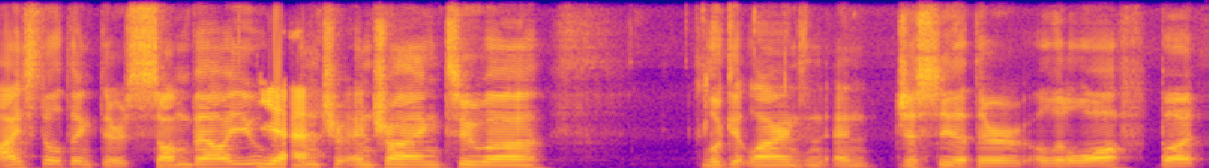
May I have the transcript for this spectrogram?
I still think there's some value Yeah. in, tr- in trying to uh, look at lines and, and just see that they're a little off, but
